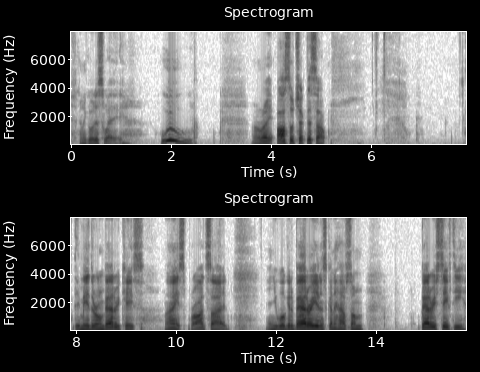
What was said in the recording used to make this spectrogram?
it's going to go this way. Woo! All right. Also, check this out. They made their own battery case. Nice, broadside. And you will get a battery, and it's going to have some battery safety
